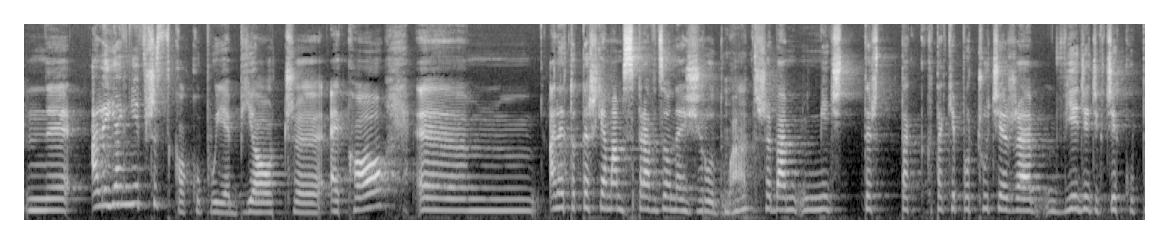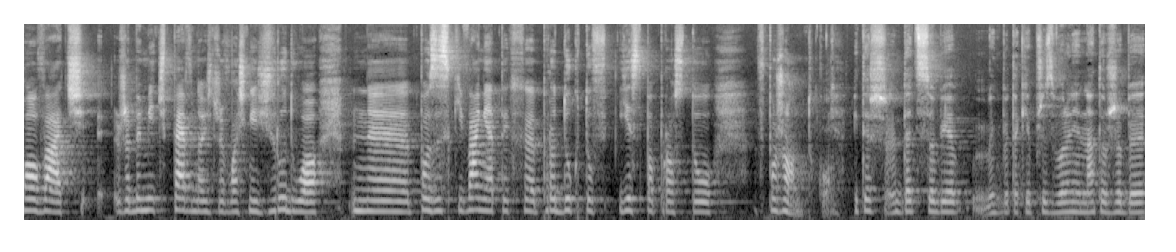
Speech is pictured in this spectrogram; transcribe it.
Mm, ale ja nie wszystko kupuję bio czy eko, ale to też ja mam sprawdzone źródła. Mhm. Trzeba mieć też tak, takie poczucie, że wiedzieć, gdzie kupować, żeby mieć pewność, że właśnie źródło mm, pozyskiwania tych produktów jest po prostu so w porządku. I też dać sobie jakby takie przyzwolenie na to, żeby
